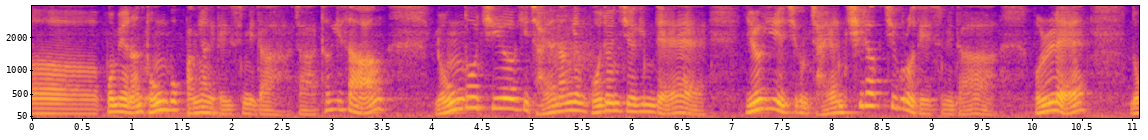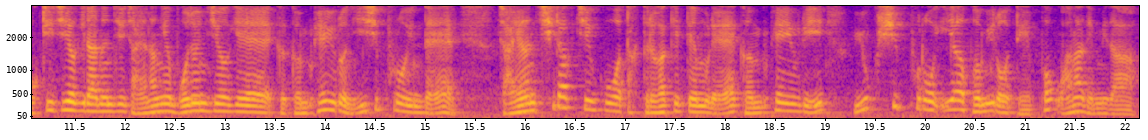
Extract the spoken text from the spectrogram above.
어, 보면은 동북 방향이 되어 있습니다. 자, 특이상 용도 지역이 자연환경 보전 지역인데 여기에 지금 자연 칠학지구로 되어 있습니다. 본래 녹지 지역이라든지 자연환경 보전 지역의 그 건폐율은 20%인데 자연 칠학지구가 딱 들어갔기 때문에 건폐율이 60% 이하 범위로 대폭 완화됩니다.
